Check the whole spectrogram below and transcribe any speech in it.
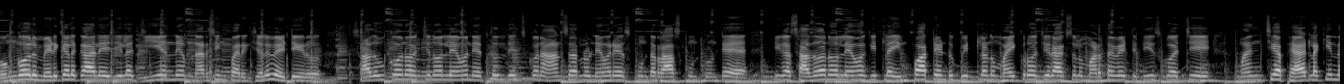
ఒంగోలు మెడికల్ కాలేజీలో జిఎన్ఎం నర్సింగ్ పరీక్షలు పెట్టిరు చదువుకొని వచ్చిన వాళ్ళు ఏమో నెత్తులు దించుకొని ఆన్సర్లు నెవరేసుకుంటూ రాసుకుంటుంటే ఇక చదవని వాళ్ళు ఏమో ఇట్లా ఇంపార్టెంట్ బిట్లను మైక్రో జిరాక్స్లు మడత పెట్టి తీసుకొచ్చి మంచిగా ప్యాడ్ల కింద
